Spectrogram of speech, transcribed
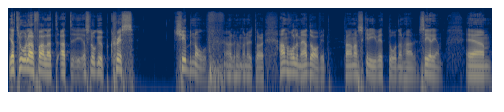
jag tror i alla fall att, att jag slog upp Chris Chibnall, eller hur man uttalar det. Han håller med David. För han har skrivit då den här serien. Ehm,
